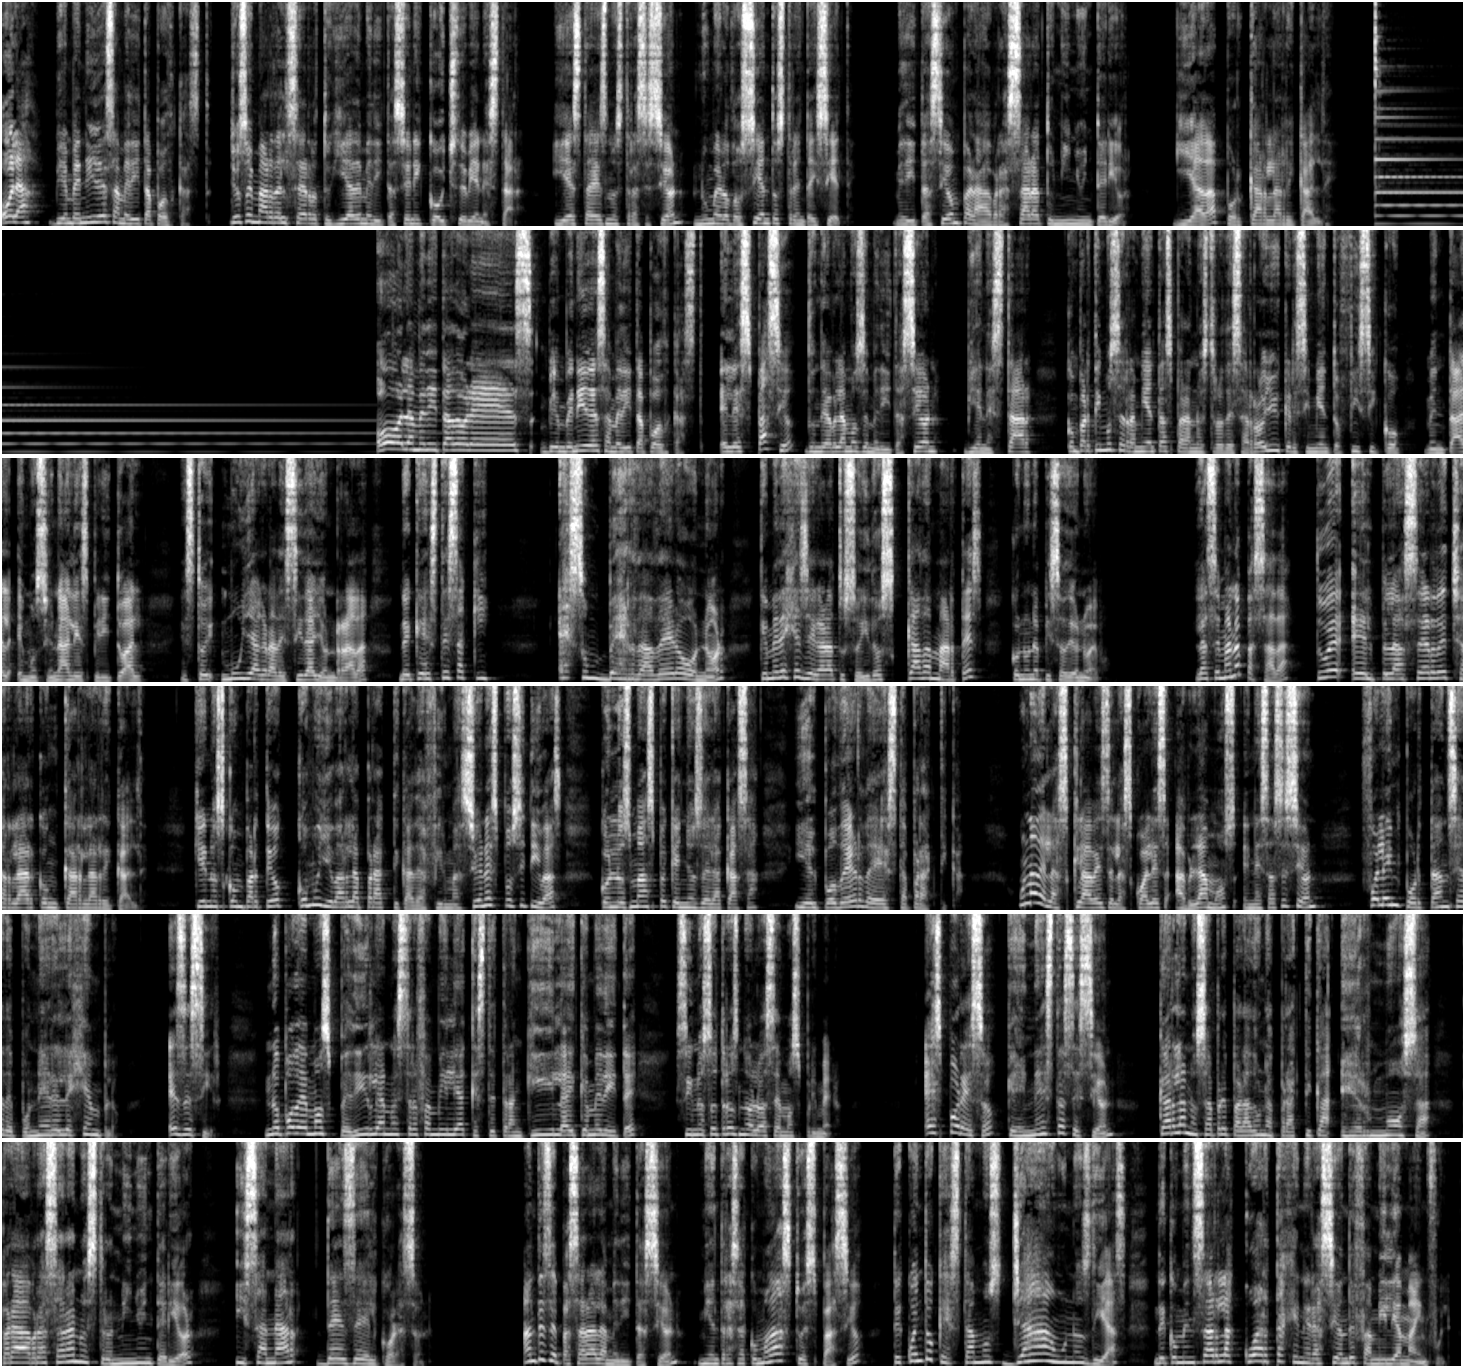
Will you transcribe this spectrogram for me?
Hola, bienvenidos a Medita Podcast. Yo soy Mar del Cerro, tu guía de meditación y coach de bienestar. Y esta es nuestra sesión número 237. Meditación para abrazar a tu niño interior, guiada por Carla Ricalde. Hola meditadores, bienvenidos a Medita Podcast, el espacio donde hablamos de meditación, bienestar, compartimos herramientas para nuestro desarrollo y crecimiento físico, mental, emocional y espiritual. Estoy muy agradecida y honrada de que estés aquí. Es un verdadero honor que me dejes llegar a tus oídos cada martes con un episodio nuevo. La semana pasada tuve el placer de charlar con Carla Ricalde quien nos compartió cómo llevar la práctica de afirmaciones positivas con los más pequeños de la casa y el poder de esta práctica. Una de las claves de las cuales hablamos en esa sesión fue la importancia de poner el ejemplo. Es decir, no podemos pedirle a nuestra familia que esté tranquila y que medite si nosotros no lo hacemos primero. Es por eso que en esta sesión Carla nos ha preparado una práctica hermosa para abrazar a nuestro niño interior y sanar desde el corazón. Antes de pasar a la meditación, mientras acomodas tu espacio, te cuento que estamos ya a unos días de comenzar la cuarta generación de Familia Mindful.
